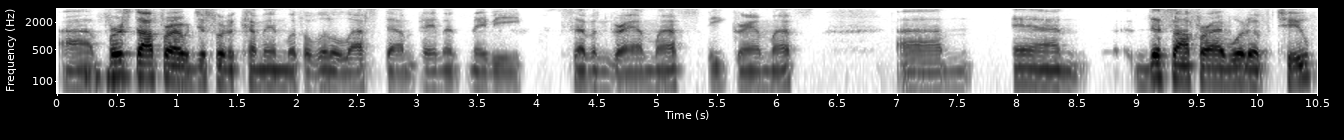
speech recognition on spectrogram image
Uh, first offer, I would just would have come in with a little less down payment, maybe seven grand less, eight grand less. Um, and this offer I would have too.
